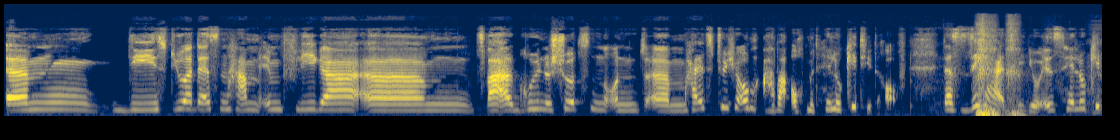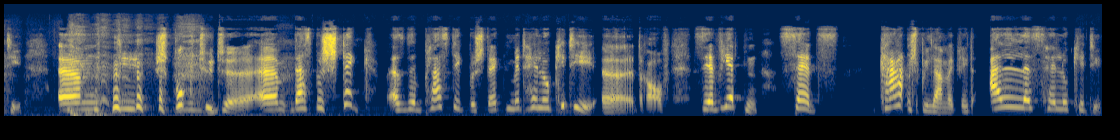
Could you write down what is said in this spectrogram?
Ähm, die Stewardessen haben im Flieger ähm, zwar grüne Schürzen und ähm, Halstücher um, aber auch mit Hello Kitty drauf. Das Sicherheitsvideo ist Hello Kitty. Ähm, die Spucktüte, ähm, das Besteck, also der Plastikbesteck mit Hello Kitty äh, drauf. Servietten, Sets, Kartenspiele haben wir gekriegt. Alles Hello Kitty.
